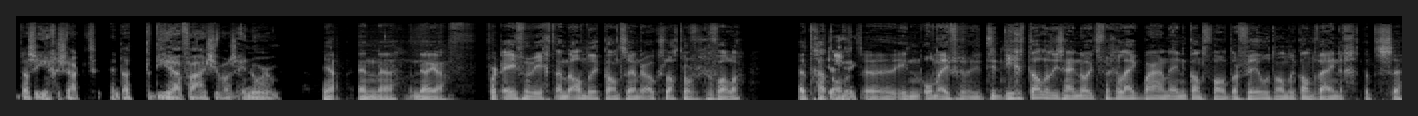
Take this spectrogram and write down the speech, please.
dat is ingezakt. En dat, die ravage was enorm. Ja, en uh, nou ja, voor het evenwicht. Aan de andere kant zijn er ook slachtoffers gevallen. Het gaat altijd uh, in oneven. Die getallen die zijn nooit vergelijkbaar. Aan de ene kant vallen er veel, aan de andere kant weinig. Dat is, uh,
